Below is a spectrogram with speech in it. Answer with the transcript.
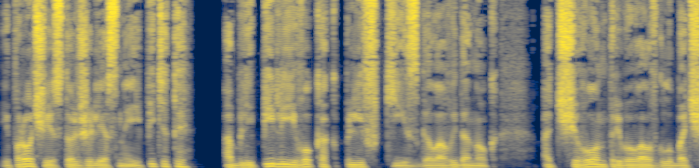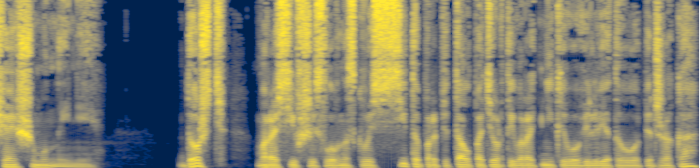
и прочие столь же лестные эпитеты облепили его, как плевки с головы до ног, отчего он пребывал в глубочайшем унынии. Дождь, моросивший словно сквозь сито, пропитал потертый воротник его вельветового пиджака,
